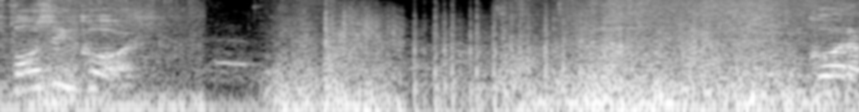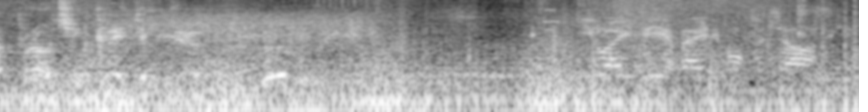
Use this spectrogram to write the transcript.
Exposing core. Core approaching critical. UAV available for tasking.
